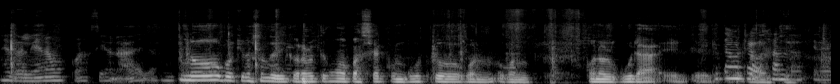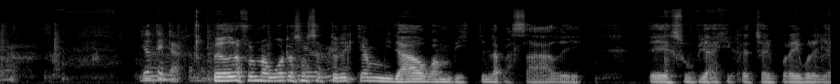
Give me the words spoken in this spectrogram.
En realidad no hemos conocido nada de la No, porque no son dedicados realmente como a pasear con gusto o con, o con, con holgura. El, el- Estamos el trabajando en general. Yo estoy trabajando. Pero de una forma u otra son sectores que han mirado o han visto en la pasada de, de sus viajes, ¿cachai? Por ahí por allá.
